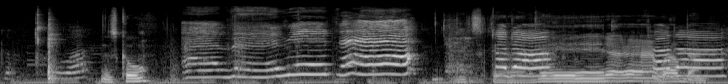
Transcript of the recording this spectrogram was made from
Cool. It was cool. Excavator. Well done.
